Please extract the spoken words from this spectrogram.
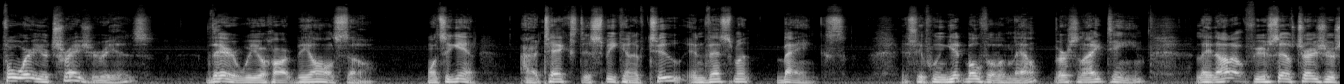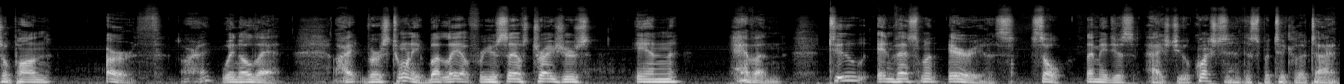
For where your treasure is, there will your heart be also. Once again, our text is speaking of two investment banks. Let's see if we can get both of them now. Verse 19 Lay not up for yourselves treasures upon earth. All right, we know that. All right, verse 20 But lay up for yourselves treasures in heaven. Two investment areas. So let me just ask you a question at this particular time.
